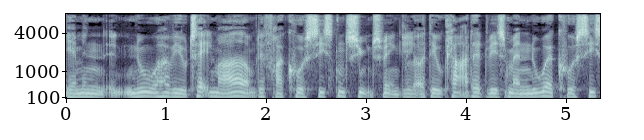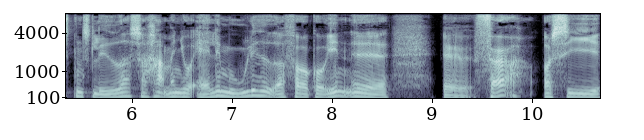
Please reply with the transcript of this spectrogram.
Jamen, øh, nu har vi jo talt meget om det fra kursistens synsvinkel, og det er jo klart, at hvis man nu er kursistens leder, så har man jo alle muligheder for at gå ind øh, øh, før og sige,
